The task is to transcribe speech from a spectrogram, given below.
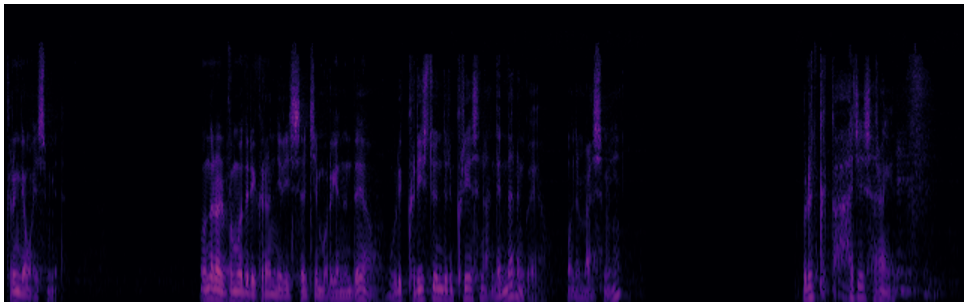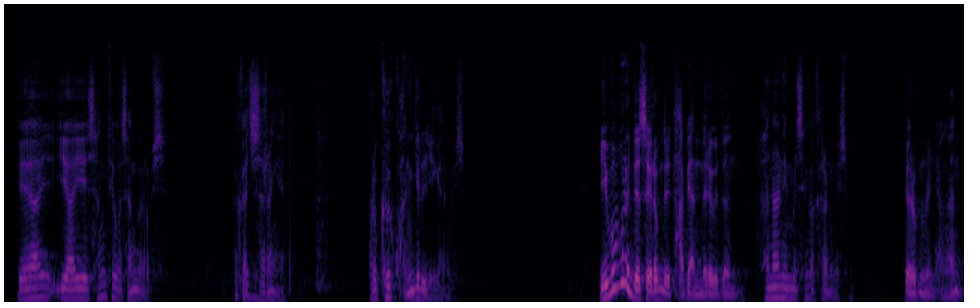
그런 경우가 있습니다. 오늘날 부모들이 그런 일이 있을지 모르겠는데요. 우리 그리스도인들은 그리해서는 안 된다는 거예요. 오늘 말씀이. 우리는 끝까지 사랑해야 돼. 이, 아이, 이 아이의 상태와 상관없이 끝까지 사랑해야 돼. 바로 그 관계를 얘기하는 것입니다. 이 부분에 대해서 여러분들이 답이 안 내려거든 하나님을 생각하라는 것입니다. 여러분을 향한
